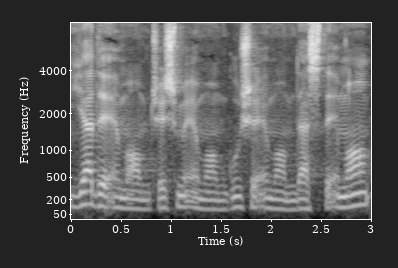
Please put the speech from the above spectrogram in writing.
ید امام چشم امام گوش امام دست امام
